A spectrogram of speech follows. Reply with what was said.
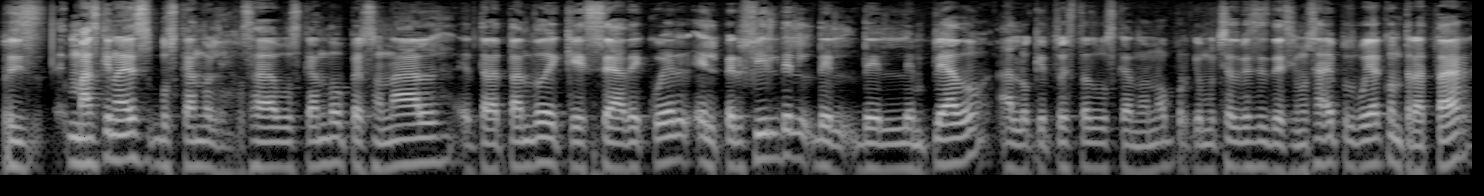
pues más que nada es buscándole, o sea, buscando personal, eh, tratando de que se adecue el perfil del, del, del, empleado a lo que tú estás buscando, ¿no? Porque muchas veces decimos, ay, pues voy a contratar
